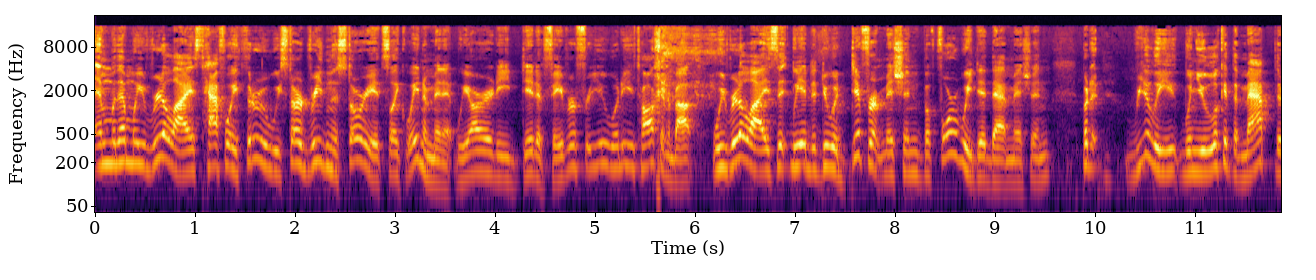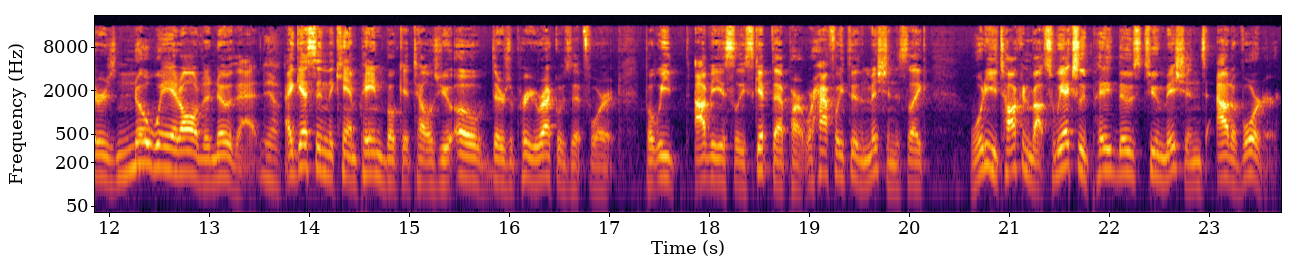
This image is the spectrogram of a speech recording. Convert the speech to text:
and then we realized halfway through, we started reading the story. It's like, wait a minute, we already did a favor for you? What are you talking about? we realized that we had to do a different mission before we did that mission. But it, really, when you look at the map, there's no way at all to know that. Yeah. I guess in the campaign book, it tells you, oh, there's a prerequisite for it. But we obviously skipped that part. We're halfway through the mission. It's like, what are you talking about? So we actually played those two missions out of order.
